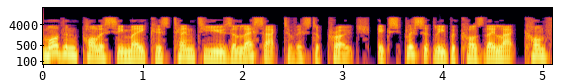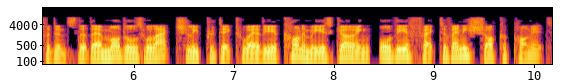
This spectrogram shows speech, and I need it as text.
Modern policy makers tend to use a less activist approach, explicitly because they lack confidence that their models will actually predict where the economy is going, or the effect of any shock upon it.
